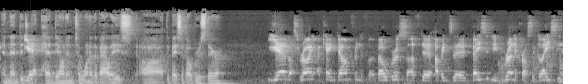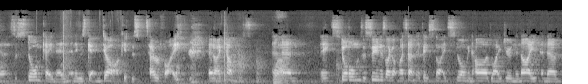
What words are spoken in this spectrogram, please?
and then did you head down into one of the valleys uh, at the base of Elbrus there? Yeah, that's right. I came down from the foot of Elbrus after having to basically run across a glacier as a storm came in and it was getting dark. It was terrifying. and I camped. And Wow. then it stormed. As soon as I got my tent up, it started storming hard, like during the night. And um,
